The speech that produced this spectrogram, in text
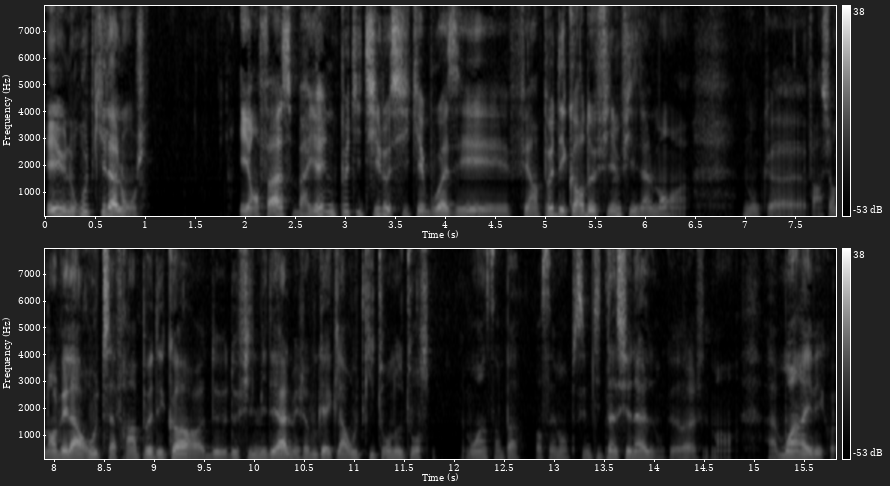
et une route qui la longe. Et en face, bah, il y a une petite île aussi qui est boisée et fait un peu décor de film finalement. Donc, euh, enfin, si on enlevait la route, ça ferait un peu décor de, film idéal, mais j'avoue qu'avec la route qui tourne autour, c'est moins sympa, forcément. C'est une petite nationale, donc euh, c'est moins, rêver, quoi.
